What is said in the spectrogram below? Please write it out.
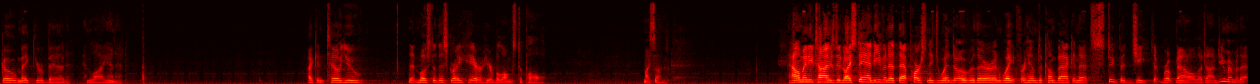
Go make your bed and lie in it. I can tell you that most of this gray hair here belongs to Paul, my son. How many times did I stand even at that parsonage window over there and wait for him to come back in that stupid Jeep that broke down all the time? Do you remember that?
